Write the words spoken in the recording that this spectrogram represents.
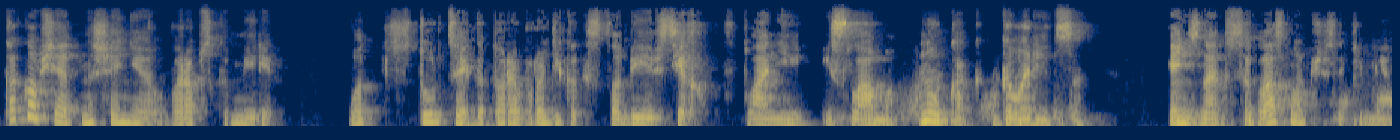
Как вообще отношения в арабском мире? Вот с Турцией, которая вроде как слабее всех в плане ислама. Ну, как говорится. Я не знаю, ты согласна вообще с этим нет?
